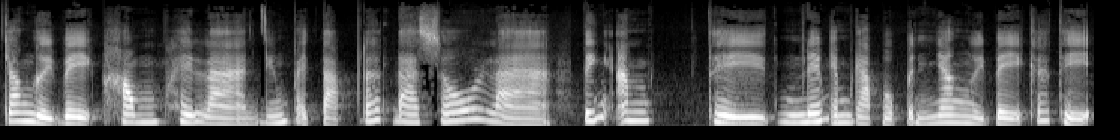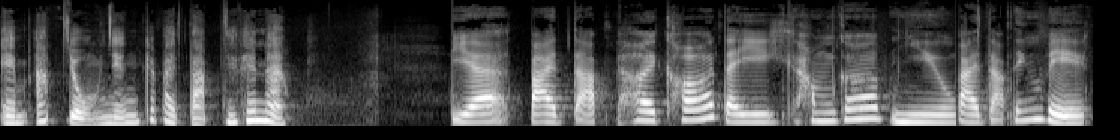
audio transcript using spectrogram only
cho người Việt không hay là những bài tập đó đa số là tiếng Anh thì nếu em gặp một bệnh nhân người Việt á, thì em áp dụng những cái bài tập như thế nào? Dạ, bài tập hơi khó tại vì không có nhiều bài tập tiếng Việt.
